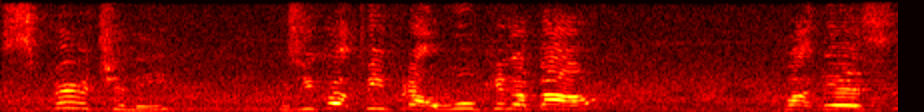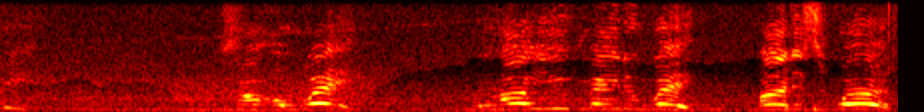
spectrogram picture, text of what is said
spiritually, because you've got people that are walking about, but they're asleep. So awake. And how you made awake? By this word.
